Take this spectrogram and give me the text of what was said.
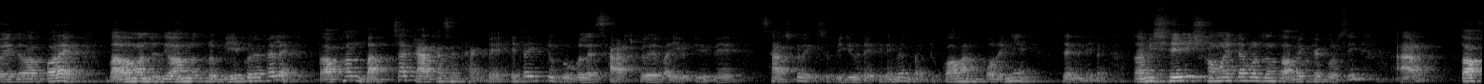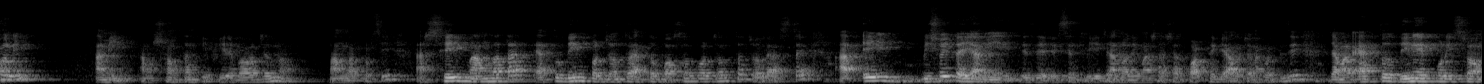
হয়ে যাওয়ার পরে বাবা মা যদি অন্যত্র বিয়ে করে ফেলে, তখন বাচ্চা কার কাছে থাকবে? এটা একটু গুগলে সার্চ করে বা ইউটিউবে সার্চ করে কিছু ভিডিও দেখে নেবেন বা একটু কলাম পরে নিয়ে জেনে নেবেন। তো আমি সেই সময়টা পর্যন্ত অপেক্ষা করছি, আর তখনই আমি আমার সন্তানকে ফিরে পাওয়ার জন্য মামলা করছি। আর সেই মামলাটা এতদিন পর্যন্ত, এত বছর পর্যন্ত চলে আসছে। আর এই বিষয়টাই আমি যে রিসেন্টলি জানুয়ারি মাস আসার পর থেকে আলোচনা করতেছি যে আমার এত দিনের পরিশ্রম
